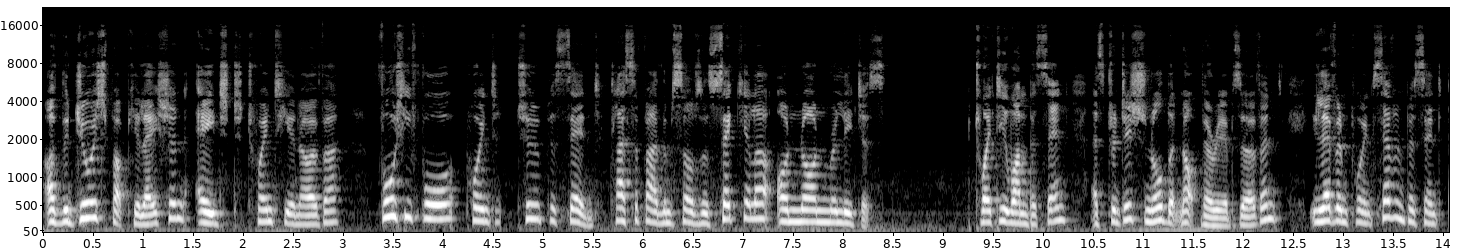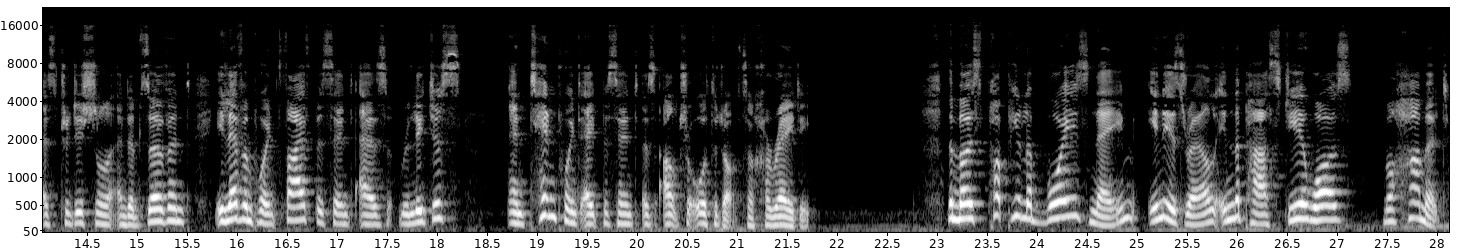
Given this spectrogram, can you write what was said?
Of the Jewish population aged 20 and over, 44.2% classify themselves as secular or non religious, 21% as traditional but not very observant, 11.7% as traditional and observant, 11.5% as religious, and 10.8% as ultra Orthodox or Haredi. The most popular boy's name in Israel in the past year was Mohammed.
